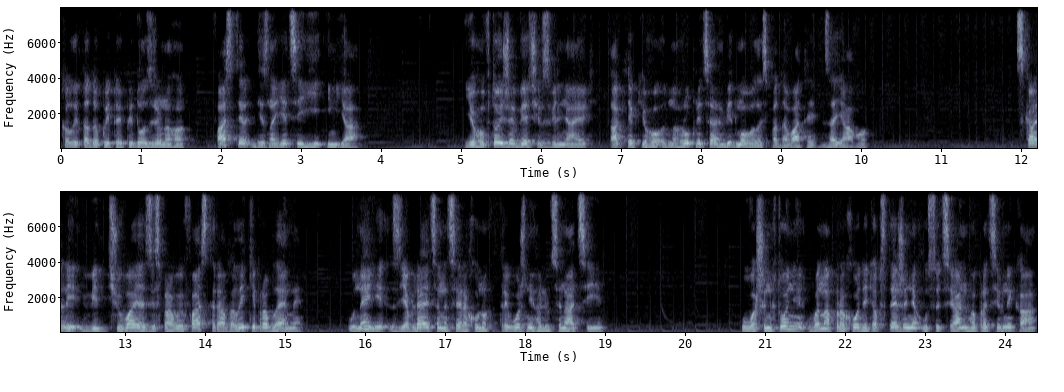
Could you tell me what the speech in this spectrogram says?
коли та допитує підозрюваного, Фастер дізнається її ім'я. Його в той же вечір звільняють, так як його одногрупниця відмовилась подавати заяву. Скалі відчуває зі справою Фастера великі проблеми. У неї з'являються на цей рахунок тривожні галюцинації. У Вашингтоні вона проходить обстеження у соціального працівника,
